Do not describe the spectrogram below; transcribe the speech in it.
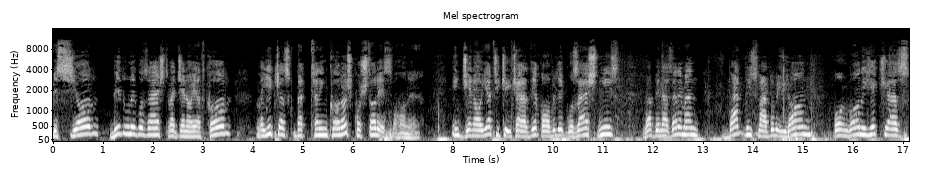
بسیار بدون گذشت و جنایتکار و یکی از بدترین کاراش کشتار اصفهانه. این جنایتی که کرده قابل گذشت نیست و به نظر من بد نیست مردم ایران به عنوان یکی از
